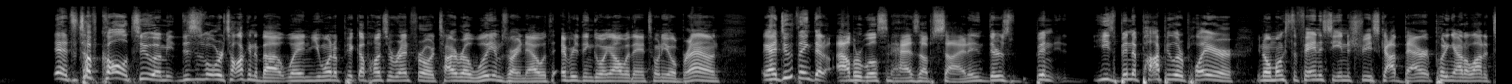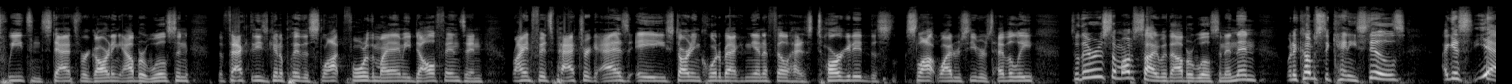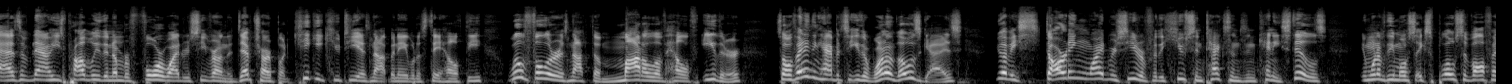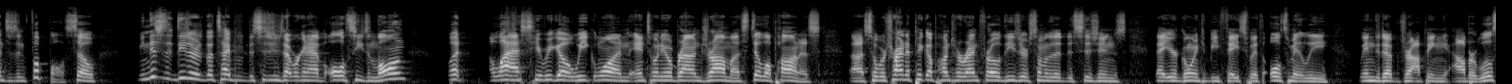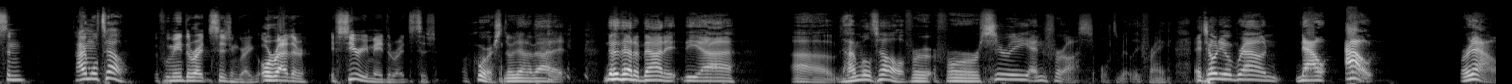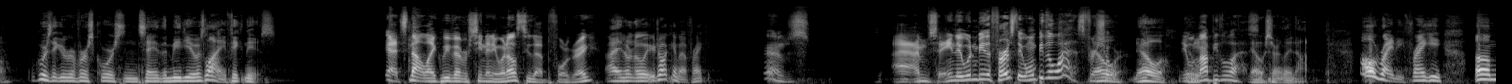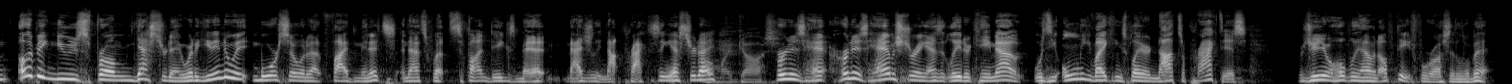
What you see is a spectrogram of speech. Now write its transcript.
Yeah, it's a tough call too. I mean, this is what we're talking about when you want to pick up Hunter Renfrow or Tyrell Williams right now with everything going on with Antonio Brown. Like, I do think that Albert Wilson has upside, and there's been he's been a popular player, you know, amongst the fantasy industry. Scott Barrett putting out a lot of tweets and stats regarding Albert Wilson, the fact that he's going to play the slot for the Miami Dolphins, and Ryan Fitzpatrick as a starting quarterback in the NFL has targeted the slot wide receivers heavily. So there is some upside with Albert Wilson. And then when it comes to Kenny Stills, I guess, yeah, as of now, he's probably the number four wide receiver on the depth chart, but Keke Coutee has not been able to stay healthy. Will Fuller is not the model of health either. So if anything happens to either one of those guys, you have a starting wide receiver for the Houston Texans in Kenny Stills in one of the most explosive offenses in football. So, I mean, this is, these are the type of decisions that we're going to have all season long. But alas, here we go, week one, Antonio Brown drama still upon us. Uh, so we're trying to pick up Hunter Renfrow. These are some of the decisions that you're going to be faced with. Ultimately, we ended up dropping Albert Wilson. Time will tell if we made the right decision, Greg, or rather, if Siri made the right decision. Of course, no doubt about it. no doubt about it. The uh, uh, time will tell for for Siri and for us ultimately, Frank. Antonio Brown now out for now. Of course, they could reverse course and say the media was lying, fake news. Yeah, it's not like we've ever seen anyone else do that before, Greg. I don't know what you're talking about, Frank. Yeah, I'm, just, I'm saying they wouldn't be the first. They won't be the last, for no, sure. No, They will not be the last. No, certainly not. Alrighty, Frankie. Um, other big news from yesterday. We're going to get into it more so in about five minutes, and that's what Stefon Diggs ma- magically not practicing yesterday. Oh my gosh. Hurt his, ha- hurt his hamstring, as it later came out, was the only Vikings player not to practice. Virginia will hopefully have an update for us in a little bit.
